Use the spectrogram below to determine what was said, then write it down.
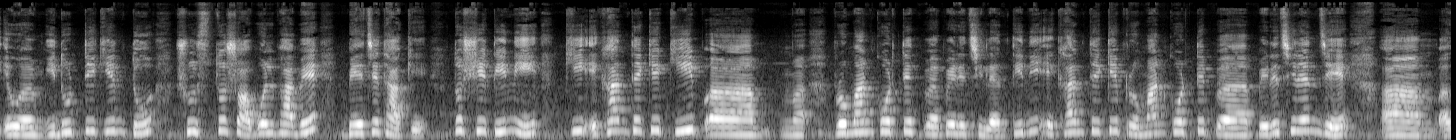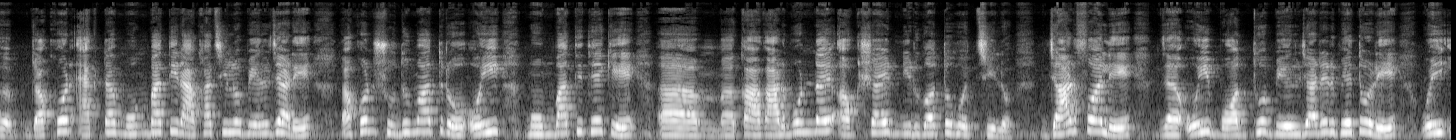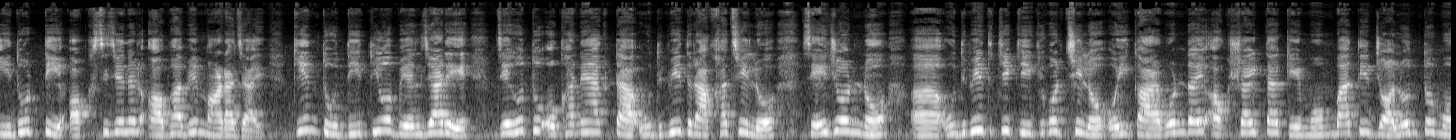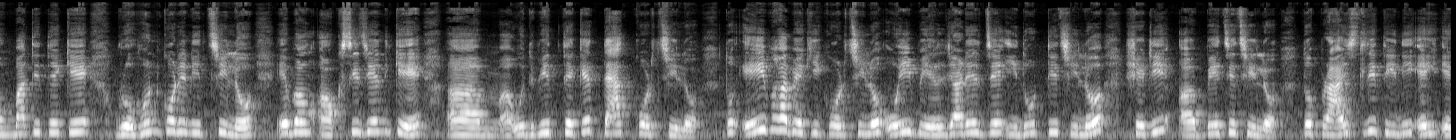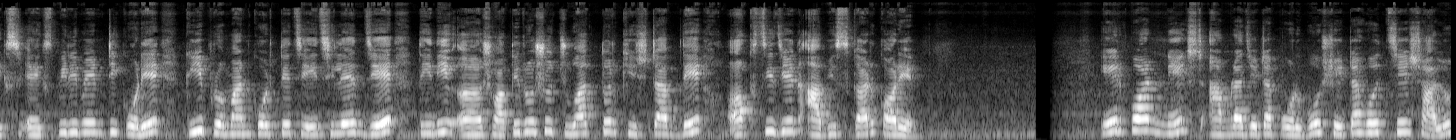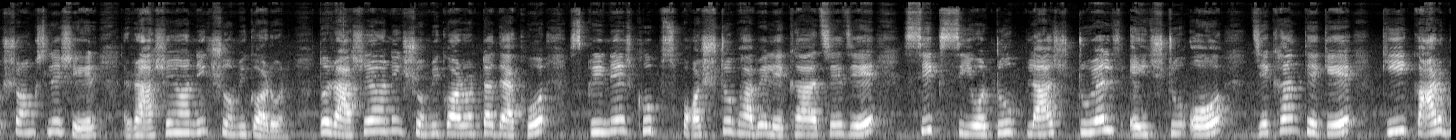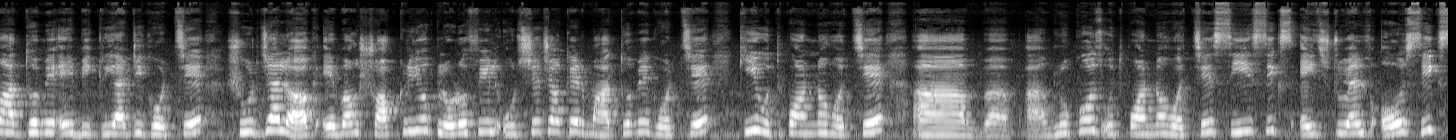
ইঁদুরটি কিন্তু সুস্থ সবলভাবে বেঁচে থাকে। তো সে তিনি কি এখান থেকে কি প্রমাণ করতে পেরেছিলেন? তিনি এখান থেকে প্রমাণ করতে পেরেছিলেন যে যখন একটা মোমবাতি রাখা ছিল বেলজারে, তখন শুধুমাত্র ওই মোমবাতি থেকে কার্বন ডাই অক্সাইড নির্গত হচ্ছিল। যার ফলে ওই বদ্ধ বেলজারের ভেতরে ওই ইঁদুরটি অক্সিজেনের অভাবে মারা যায়। কিন্তু দ্বিতীয় বেলজারে যেহেতু ওখানে একটা উদ্ভিদ রাখা ছিল, সেই জন্য উদ্ভিদটি কী করছিল? ওই কার্বন ডাই অক্সাইডটাকে মোমবাতি, জ্বলন্ত মোমবাতি থেকে গ্রহণ করে নিচ্ছিল এবং অক্সিজেনকে উদ্ভিদ থেকে ত্যাগ করছিল। তো এইভাবে কি করছিল? ওই বেলজারের যে ইঁদুরটি ছিল, সেটি বেঁচে ছিল। তো প্রাইসলি তিনি এই এক্সপেরিমেন্টটি করে কি প্রমাণ করতে চেয়েছিলেন যে, তিনি সতেরোশো চুয়াত্তর খ্রিস্টাব্দে অক্সিজেন আবিষ্কার করেন। এরপর নেক্সট আমরা যেটা পড়ব সেটা হচ্ছে সালোক সংশ্লেষের রাসায়নিক সমীকরণ। তো রাসায়নিক সমীকরণটা দেখো স্ক্রিনে খুব স্পষ্টভাবে লেখা আছে যে six CO two plus twelve H two O যেখান থেকে কি, কার মাধ্যমে এই বিক্রিয়াটি ঘটছে? সূর্যালোক এবং সক্রিয় ক্লোরোফিল উৎসেচকের মাধ্যমে ঘটছে, কি উৎপন্ন হচ্ছে? গ্লুকোজ উৎপন্ন হচ্ছে C six H twelve O six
